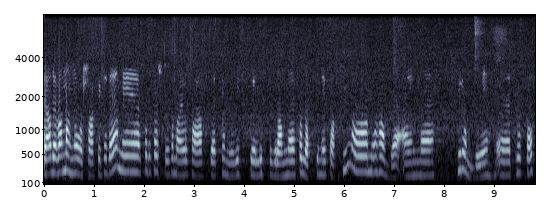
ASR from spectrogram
Ja, Det var mange årsaker til det. Men for det første så må jeg jo si at det kom litt, litt forlokkende i starten. Og vi hadde en uh, grundig uh, prosess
